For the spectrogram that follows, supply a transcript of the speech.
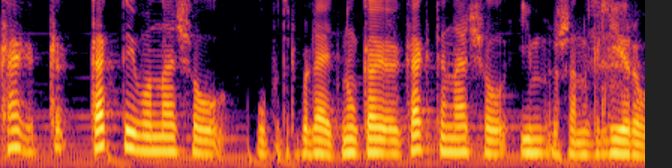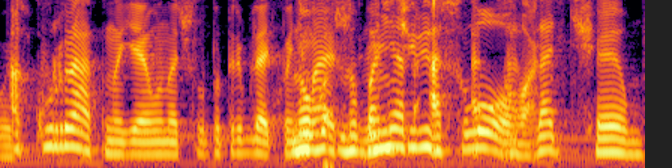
как, как, как ты его начал употреблять? Ну, как, как ты начал им жонглировать? Аккуратно я его начал употреблять, ну, понимаешь? Ну, ну, понятно, Не через а, слово. А, а зачем?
